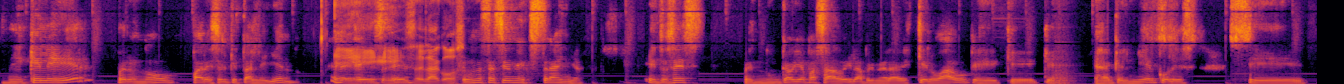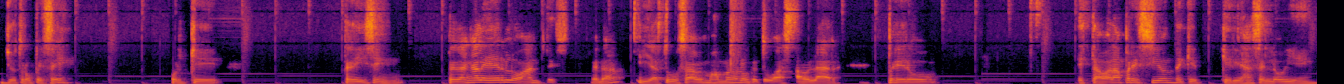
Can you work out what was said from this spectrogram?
tienes que leer, pero no parecer que estás leyendo. Eh, es, esa es la cosa. Es una sesión extraña. Entonces, pues nunca había pasado y la primera vez que lo hago, que, que, que es aquel miércoles, eh, yo tropecé. Porque te dicen, te dan a leerlo antes, ¿verdad? Y ya tú sabes más o menos lo que tú vas a hablar. Pero estaba la presión de que querías hacerlo bien.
